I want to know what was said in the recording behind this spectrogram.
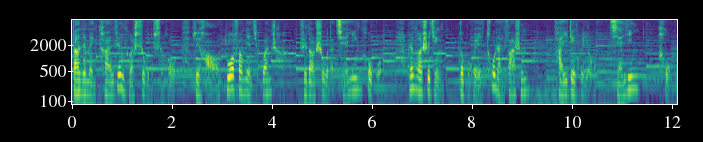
当人们看任何事物的时候，最好多方面去观察，知道事物的前因后果。任何事情都不会突然发生，它一定会有。前因后果。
